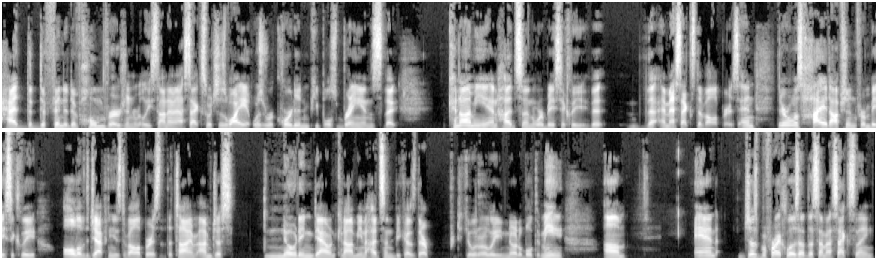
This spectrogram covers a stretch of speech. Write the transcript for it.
had the definitive home version released on MSX, which is why it was recorded in people's brains that Konami and Hudson were basically the the MSX developers. And there was high adoption from basically all of the Japanese developers at the time. I'm just noting down Konami and Hudson because they're particularly notable to me. Um, and just before I close out this MSX thing,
